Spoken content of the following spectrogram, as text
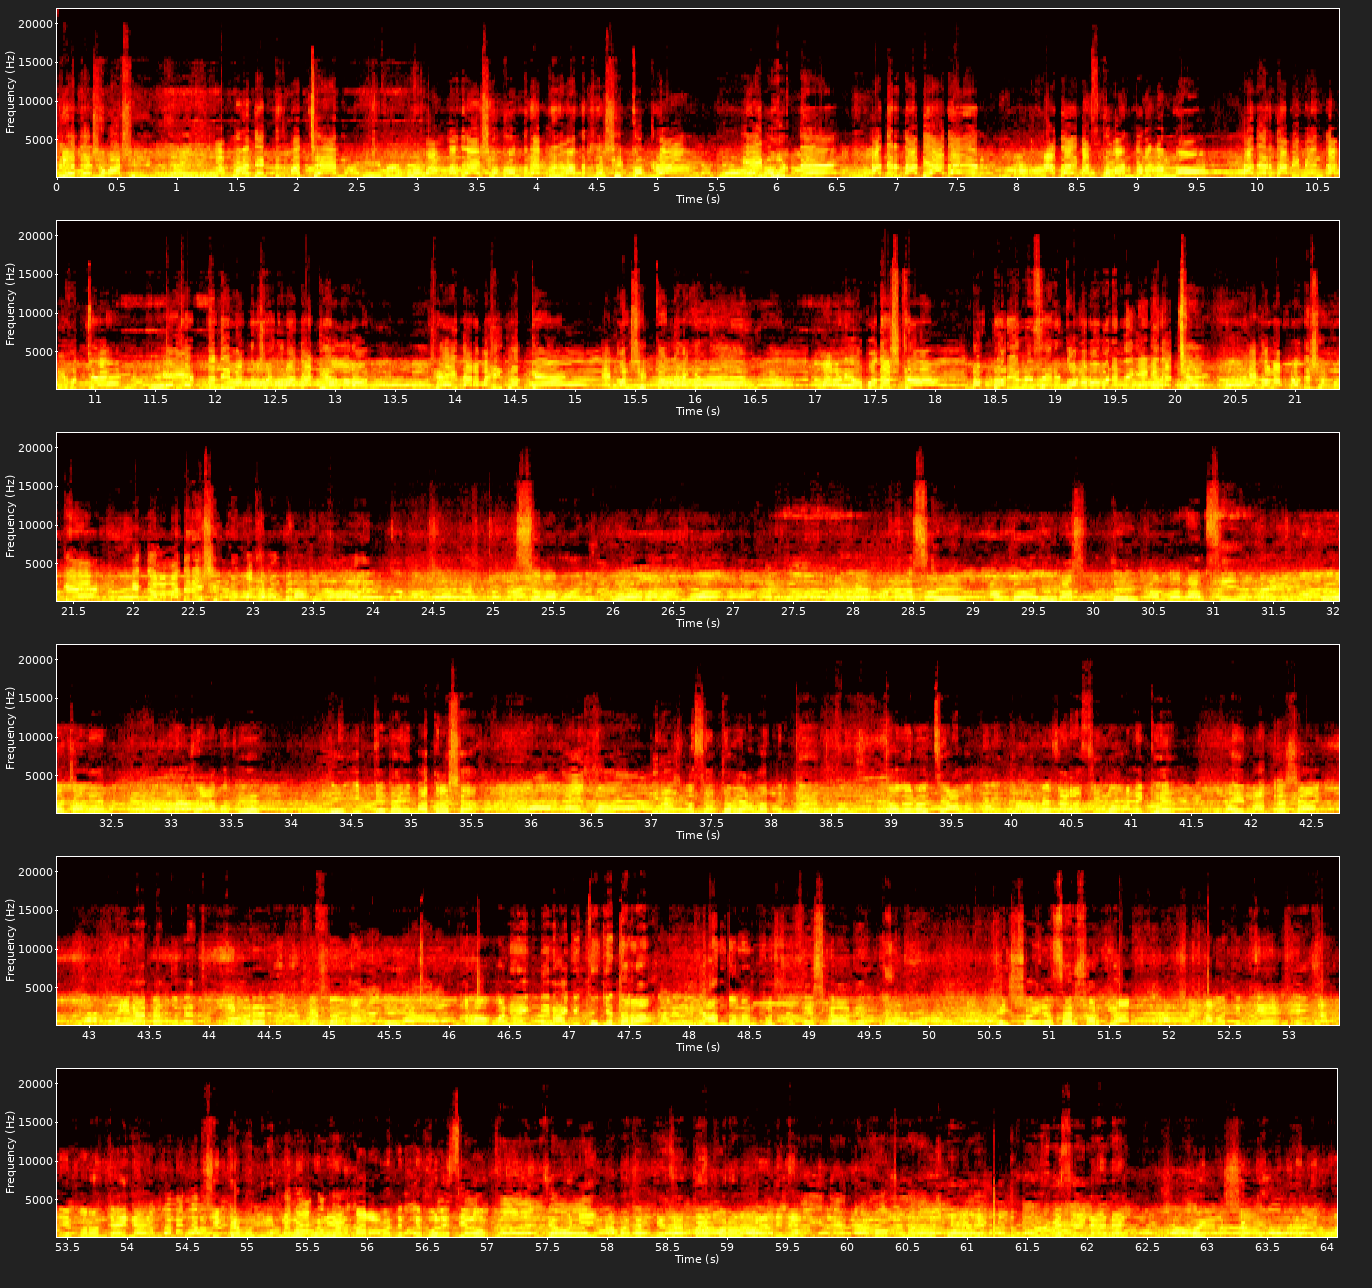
প্রিয় দেশবাসী, আপনারা দেখতে পাচ্ছেন, বাংলাদেশ স্বতন্ত্র এপ্রিল মাদ্রাসার শিক্ষকরা এই মুহূর্তে তাদের দাবি আদায়ের, আদায় বাস্তবায়ন করার জন্য তাদের দাবি মেন দাবি হচ্ছে এই এফতদি মাদ্রাসাগুলো জাতীয়করণ সেই ধারাবাহিক লক্ষ্যে এখন শিক্ষকরা কিন্তু মাননীয় উপদেষ্টা ডক্টর ইউনুসের গণভবনের দিকে এগিয়ে যাচ্ছে। এখন আপনাদের সম্মুখে একজন আমাদের এই শিক্ষক কথা বলবেন। বলেন। আসসালামু আলাইকুম রহমতুল্লাহ। আজকে আমরা এই রাজপথে আমরা নামছি, আপনারা জানেন যে আমাদের এই ইত্তেদায়ী মাদ্রাসা দীর্ঘ তিরিশ বছর ধরে আমাদেরকে জগানো হচ্ছে। আমাদের ইতিপূর্বে যারা ছিল অনেকে এই মাদ্রাসায় বিনা বেতনে চাকরি করে বেতন দাবিতে আরও অনেক দিন আগে থেকে তারা আন্দোলন করছে শেষ করাবে কিন্তু এই স্বৈরাচার সরকার আমাদেরকে এই জাতীয়করণ যায় নাই। শিক্ষামন্ত্রী দীপমণি একবার আমাদেরকে বলেছিল যে উনি আমাদেরকে জাতীয়করণ করে দিবেন এবং কিন্তু কোনো কিছুই দেয় নাই। ওই শিক্ষামন্ত্রী দীপমণি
